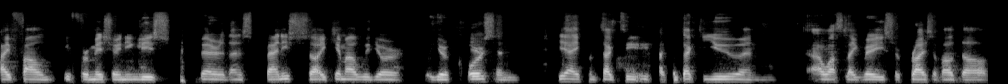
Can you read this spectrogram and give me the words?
i found information in english better than spanish. So i came out with your with your course and yeah i contacted i contacted you and i was like very surprised about the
